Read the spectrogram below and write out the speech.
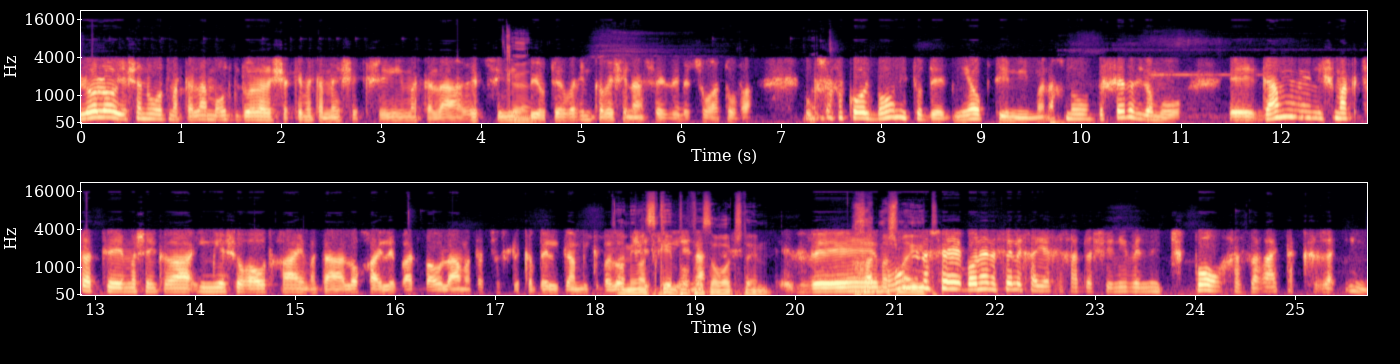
לא, לא, יש לנו עוד מטלה מאוד גדולה לשקם את המשק, שהיא מטלה רצינית כן. ביותר, ואני מקווה שנעשה את זה בצורה טובה. ובסך הכל בואו נתעודד, נהיה אופטימיים, אנחנו בסדר גמור. אה, גם נשמע קצת, אה, מה שנקרא, אם יש הוראות חיים, אתה לא חי לבד בעולם, אתה צריך לקבל גם מגבלות. אני מסכים, פרופסור רוטשטיין. ובואו ננסה, ננסה לחייך אחד לשני ונתפור חזרה את הקרעים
